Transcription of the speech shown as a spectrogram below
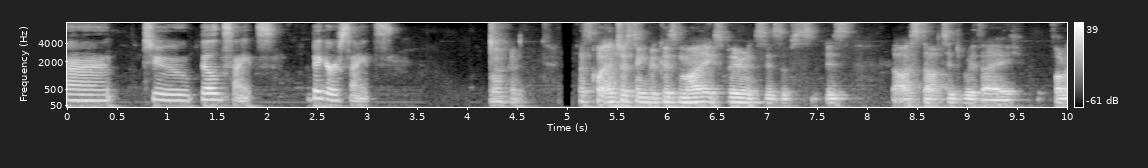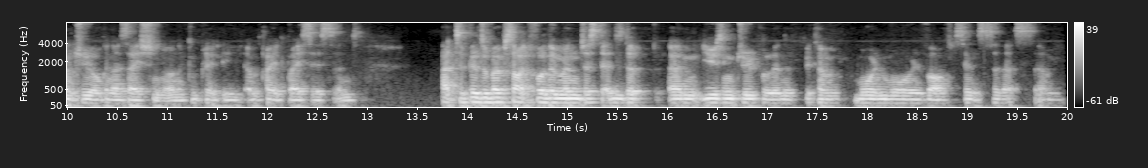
uh, to build sites, bigger sites. Okay, that's quite interesting because my experience is, is that I started with a voluntary organisation on a completely unpaid basis and had to build a website for them and just ended up um, using Drupal and have become more and more involved since. So that's um,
